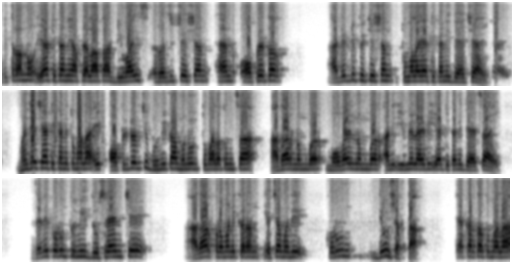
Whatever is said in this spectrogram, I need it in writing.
मित्रांनो या ठिकाणी आपल्याला आता device registration and operator identification तुम्हाला या ठिकाणी द्यायचे आहे. म्हणजेच या ठिकाणी तुम्हाला एक ऑपरेटरची भूमिका म्हणून तुम्हाला तुमचा आधार नंबर मोबाईल नंबर आणि ईमेल आय डी या ठिकाणी द्यायचा आहे. जेणेकरून तुम्ही दुसऱ्यांचे आधार प्रमाणीकरण याच्यामध्ये करून देऊ शकता. त्याकरता तुम्हाला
